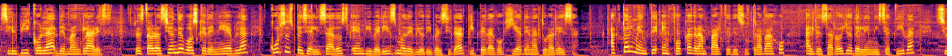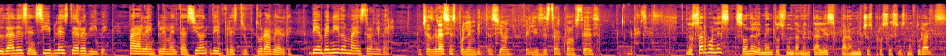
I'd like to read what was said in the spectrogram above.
silvícola de manglares, restauración de bosque de niebla, cursos especializados en viverismo de biodiversidad y pedagogía de naturaleza. Actualmente enfoca gran parte de su trabajo al desarrollo de la iniciativa Ciudades Sensibles de Revive para la implementación de infraestructura verde. Bienvenido, maestro Nivel. Muchas gracias por la invitación. Feliz de estar con ustedes. Gracias. Los árboles son elementos fundamentales para muchos procesos naturales.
